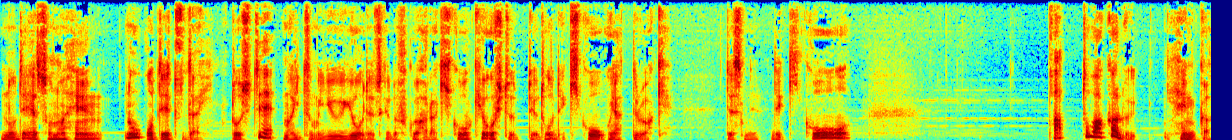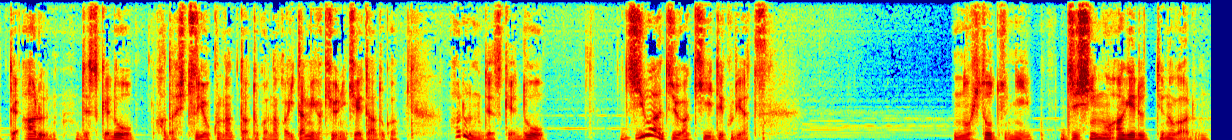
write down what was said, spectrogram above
ので、その辺のお手伝いとして、まあ、いつも言うようですけど、福原気候教室っていうところで気候をやってるわけですね。で、気候を、パッとわかる変化ってあるんですけど、肌質良くなったとか、なんか痛みが急に消えたとか、あるんですけど、じわじわ効いてくるやつの一つに自信を上げるっていうのがあるん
